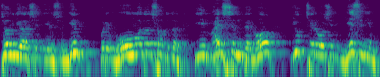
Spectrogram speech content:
존귀하신 예수님 우리 모든 성도들 이 말씀대로 육체로 오신 예수님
